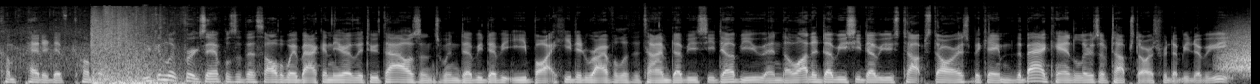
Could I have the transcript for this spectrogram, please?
competitive companies. You can look for examples of this all the way back in the early 2000s when WWE bought heated rival at the time WCW, and a lot of WCW's top stars became the bag handlers of top stars for WWE.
